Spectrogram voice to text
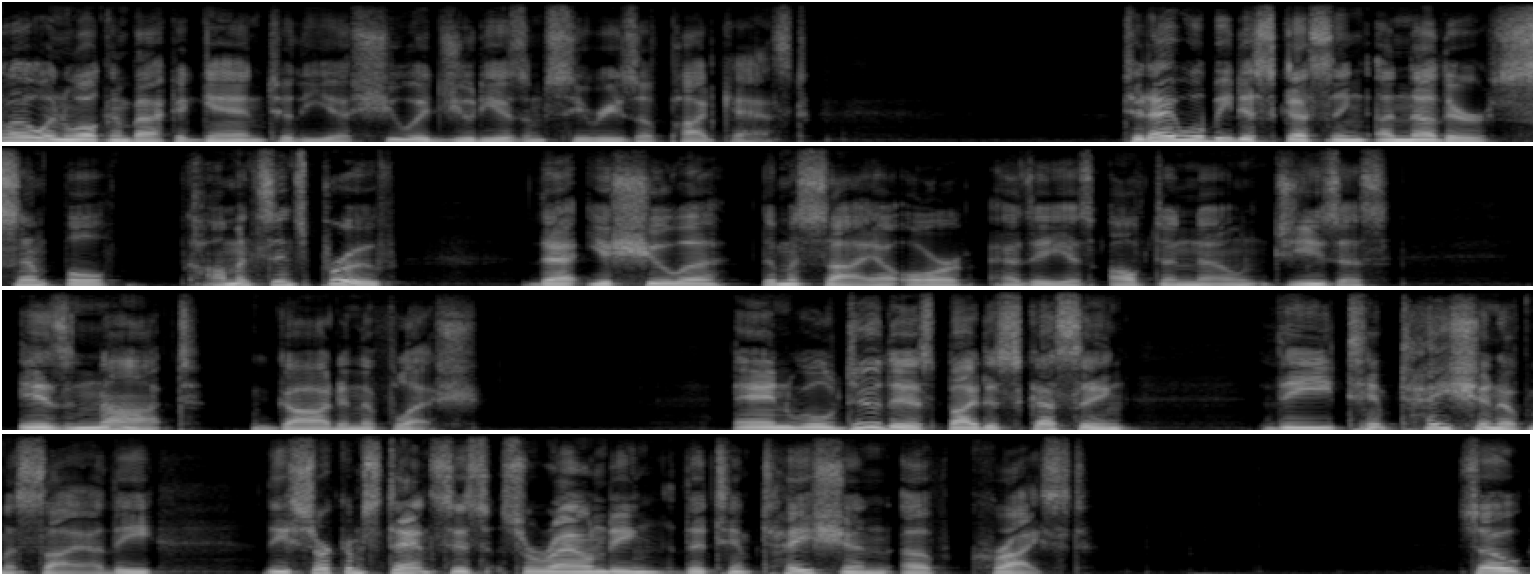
Hello and welcome back again to the Yeshua Judaism series of podcast. Today we'll be discussing another simple, common sense proof that Yeshua the Messiah, or as he is often known, Jesus, is not God in the flesh. And we'll do this by discussing the temptation of Messiah, the, the circumstances surrounding the temptation of Christ. So,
